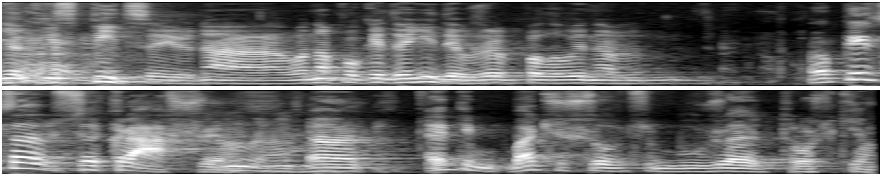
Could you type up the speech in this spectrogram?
як із піцею. На, вона поки доїде, вже половина. ну, піца ще краще. А, а ти бачиш, що це вже трошки.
